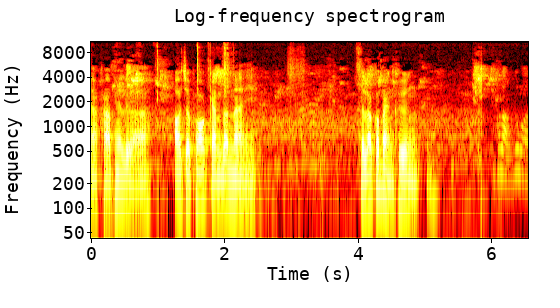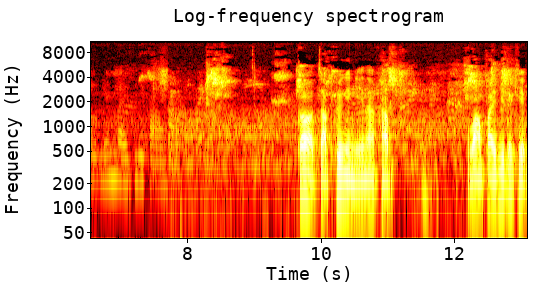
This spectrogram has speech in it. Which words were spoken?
นะครับ ให้เหลือ เอาเฉพาะกันด้านใน เสร็จแล้วก็แบ่งครึ่ง ก็จับครึ่งอย่างนี้นะครับ วางไปที่ตะเข็บ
